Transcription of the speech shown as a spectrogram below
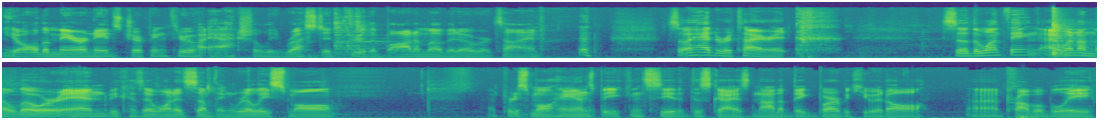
you know all the marinades dripping through. I actually rusted through the bottom of it over time, so I had to retire it. So the one thing, I went on the lower end because I wanted something really small. I have pretty small hands, but you can see that this guy is not a big barbecue at all. Uh, probably,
